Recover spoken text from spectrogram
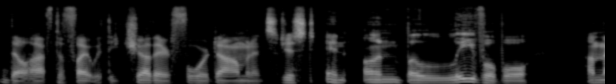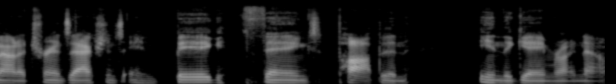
They'll have to fight with each other for dominance. Just an unbelievable amount of transactions and big things popping in the game right now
